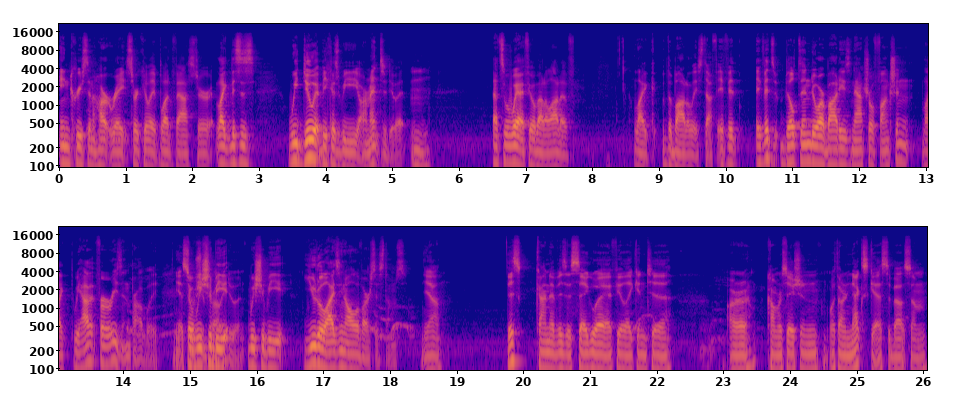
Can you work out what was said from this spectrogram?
increase in heart rate, circulate blood faster. Like this is we do it because we are meant to do it. Mm. That's the way I feel about a lot of like the bodily stuff. If it if it's built into our body's natural function, like we have it for a reason probably. Yeah, so, so we should should be probably do it. we should be utilizing all of our systems. Yeah. This kind of is a segue, I feel like, into our conversation with our next guest about some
